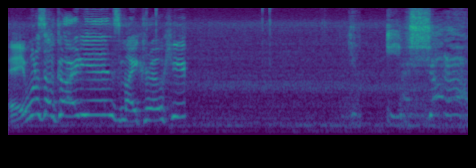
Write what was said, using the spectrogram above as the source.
Hey, what is up, Guardians? Micro here. Shut up!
